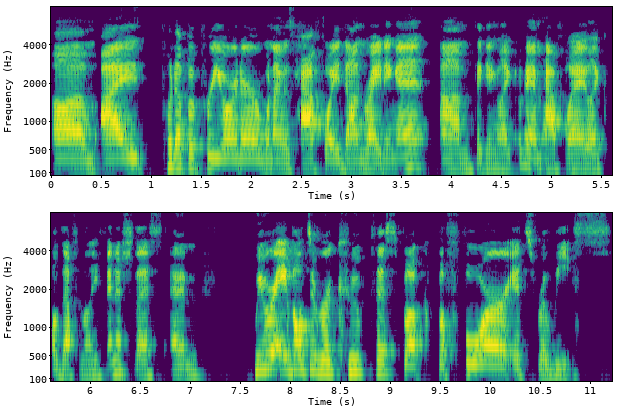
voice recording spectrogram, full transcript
Um, I put up a pre-order when I was halfway done writing it, um, thinking like, okay, I'm halfway, like I'll definitely finish this. And we were able to recoup this book before its release.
